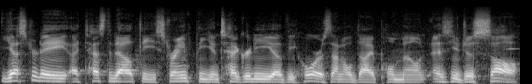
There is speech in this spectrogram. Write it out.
Yesterday, I tested out the strength, the integrity of the horizontal dipole mount, as you just saw.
